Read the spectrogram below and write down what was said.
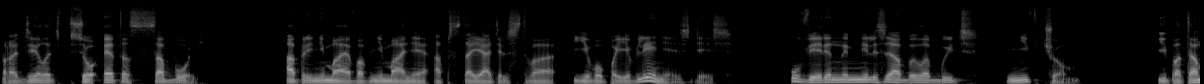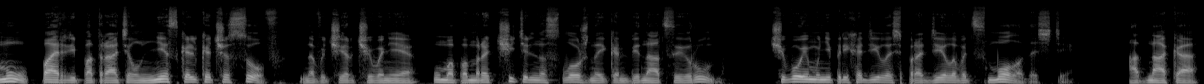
проделать все это с собой. А принимая во внимание обстоятельства его появления здесь, уверенным нельзя было быть ни в чем. И потому Парри потратил несколько часов на вычерчивание умопомрачительно сложной комбинации рун, чего ему не приходилось проделывать с молодости. Однако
